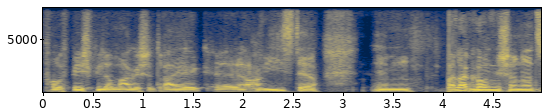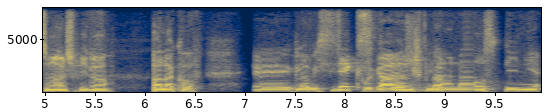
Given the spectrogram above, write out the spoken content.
VfB-Spieler magische Dreieck, äh, ach, wie hieß der? Ähm, Balakov. Nationalspieler, Balakov. Äh, glaube ich, sechs Bayern-Spieler an der Auslinie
